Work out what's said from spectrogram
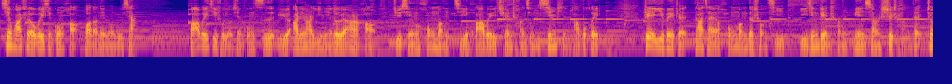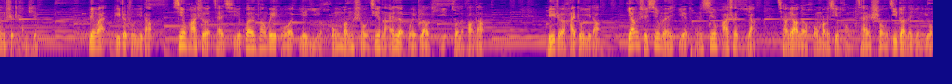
新华社微信公号报道内容如下。华为技术有限公司于二零二一年六月二号举行鸿蒙及华为全场景新品发布会，这也意味着搭载鸿蒙的手机已经变成面向市场的正式产品。另外，笔者注意到，新华社在其官方微博也以“鸿蒙手机来了”为标题做了报道。笔者还注意到，央视新闻也同新华社一样，强调了鸿蒙系统在手机端的应用。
